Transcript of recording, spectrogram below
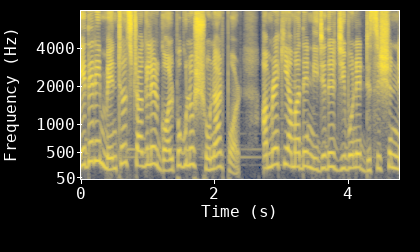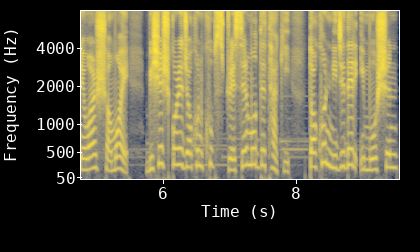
এদের এই মেন্টাল স্ট্রাগলের গল্পগুলো শোনার পর আমরা কি আমাদের নিজেদের জীবনের ডিসিশন নেওয়ার সময় বিশেষ করে যখন খুব স্ট্রেসের মধ্যে থাকি তখন নিজেদের ইমোশন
